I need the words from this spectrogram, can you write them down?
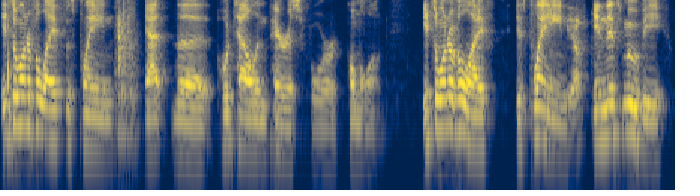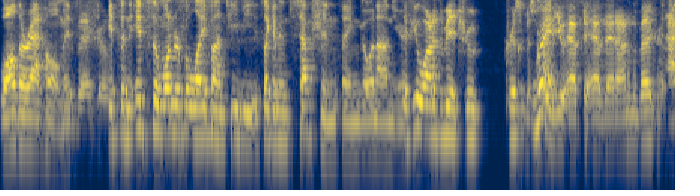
"It's a Wonderful Life" was playing at the hotel in Paris for Home Alone. "It's a Wonderful Life" is playing yep. in this movie while they're at home. It's it's an "It's a Wonderful Life" on TV. It's like an Inception thing going on here. if you want it to be a true Christmas Right. movie, you have to have that on in the background. Uh,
